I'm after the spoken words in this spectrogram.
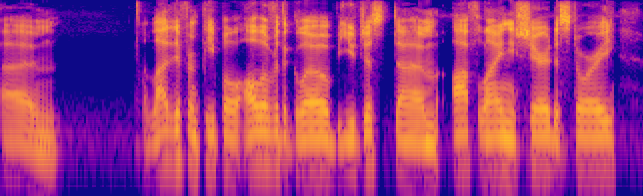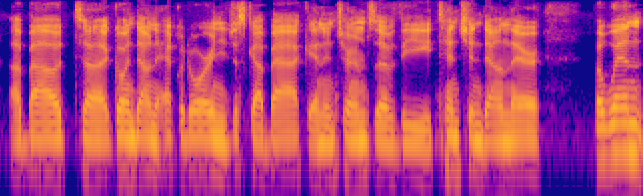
um, a lot of different people all over the globe. You just um, offline you shared a story about uh, going down to Ecuador and you just got back, and in terms of the tension down there. But when,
